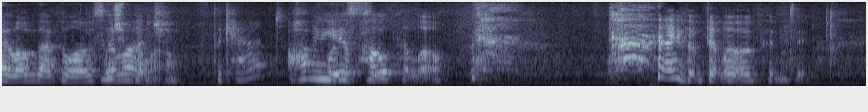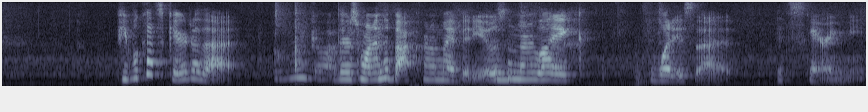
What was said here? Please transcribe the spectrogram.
I love that pillow so Which much. pillow? The cat? Obviously. Or the Poe pillow? I have a pillow of him too. People get scared of that. Oh my god. There's one in the background of my videos and they're like, what is that? It's scaring me.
